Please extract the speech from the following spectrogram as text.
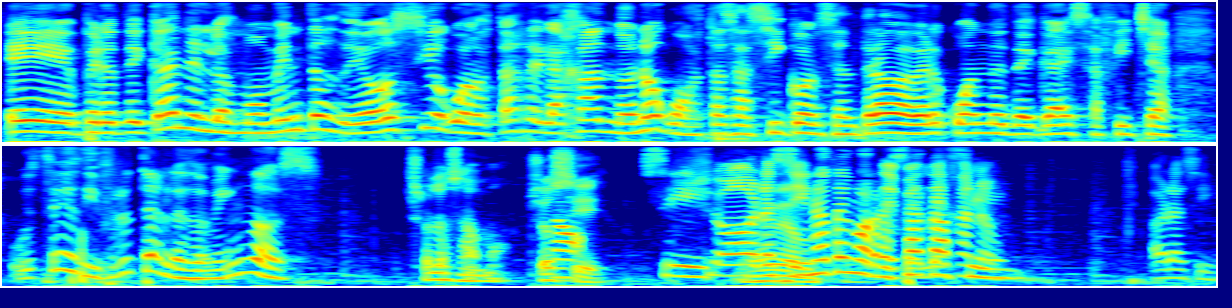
Eh, pero te caen en los momentos de ocio cuando estás relajando, no cuando estás así concentrado a ver cuándo te cae esa ficha. ¿Ustedes disfrutan los domingos? Yo los amo. Yo No, sí. Sí. Yo ahora sí. Si no tengo resaca, sí. no. Ahora sí.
